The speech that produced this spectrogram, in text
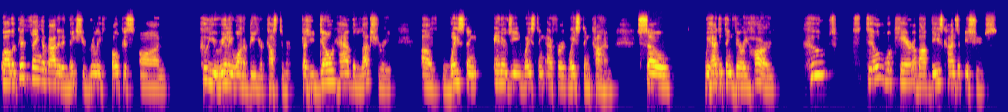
Well, the good thing about it, it makes you really focus on who you really want to be your customer because you don't have the luxury of wasting energy, wasting effort, wasting time. So we had to think very hard who still will care about these kinds of issues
